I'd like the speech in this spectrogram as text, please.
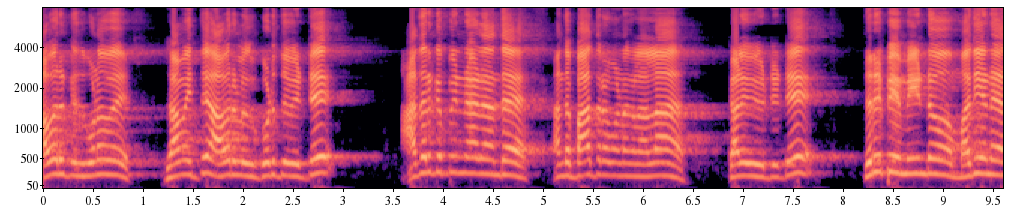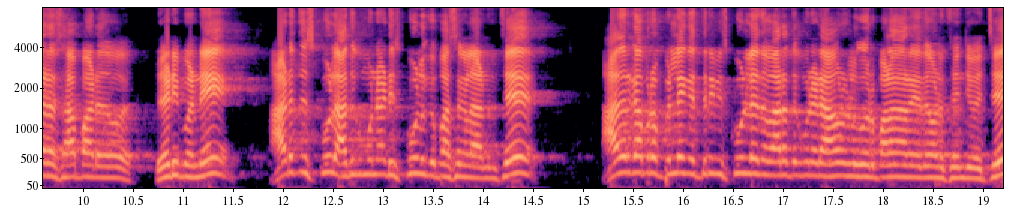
அவருக்கு உணவு சமைத்து அவர்களுக்கு கொடுத்து விட்டு அதற்கு பின்னாடி அந்த அந்த பாத்திர பண்டங்களெல்லாம் கழுவி விட்டுட்டு திருப்பி மீண்டும் மதிய நேர சாப்பாடு ரெடி பண்ணி அடுத்து ஸ்கூல் அதுக்கு முன்னாடி ஸ்கூலுக்கு பசங்களை அனுப்பிச்சு அதுக்கப்புறம் பிள்ளைங்க திருப்பி ஸ்கூல்லேருந்து வரதுக்கு முன்னாடி அவங்களுக்கு ஒரு பலகாரம் ஏதோ ஒன்று செஞ்சு வச்சு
